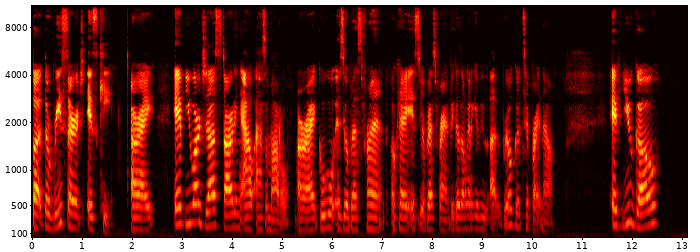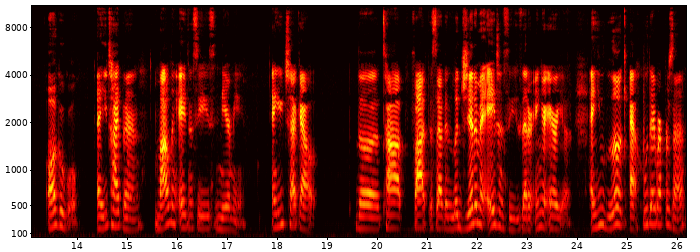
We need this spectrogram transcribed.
But the research is key. All right. If you are just starting out as a model, all right, Google is your best friend. Okay, it's your best friend because I'm going to give you a real good tip right now. If you go on Google and you type in modeling agencies near me and you check out the top five to seven legitimate agencies that are in your area and you look at who they represent,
